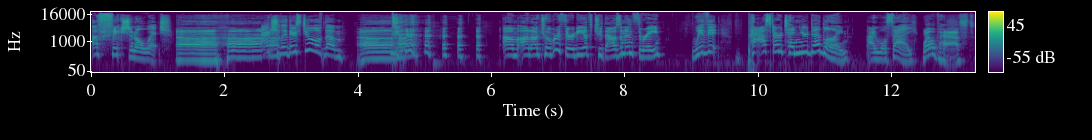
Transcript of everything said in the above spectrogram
a fictional witch. Uh huh. Actually, there's two of them. Uh huh. Um, on October 30th, 2003, with it past our 10 year deadline, I will say. well past.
